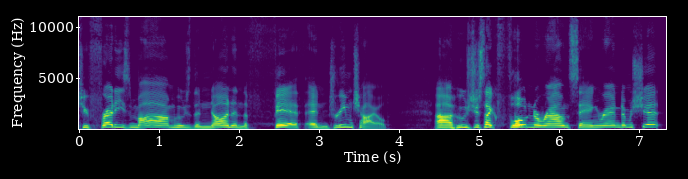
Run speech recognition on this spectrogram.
to Freddy's mom, who's the nun in the fifth, and Dream Child, uh, who's just like floating around saying random shit.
